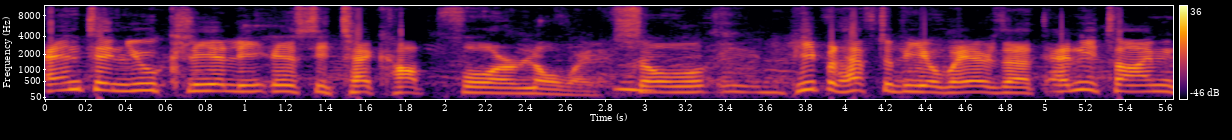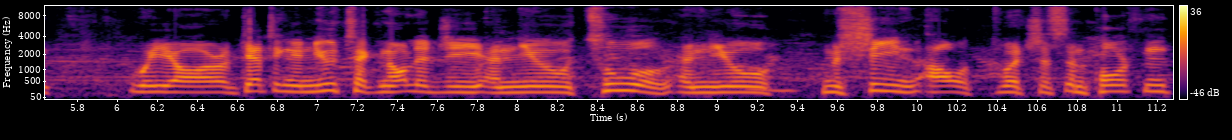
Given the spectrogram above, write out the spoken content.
NTNU clearly is the tech hub for Norway. So people have to be aware that anytime we are getting a new technology, a new tool, a new machine out, which is important,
